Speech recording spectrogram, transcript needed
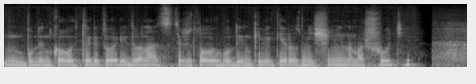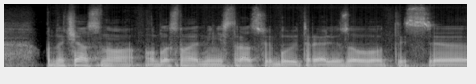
будинкових територій 12 житлових будинків, які розміщені на маршруті. Одночасно обласною адміністрацією будуть реалізовуватись е,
